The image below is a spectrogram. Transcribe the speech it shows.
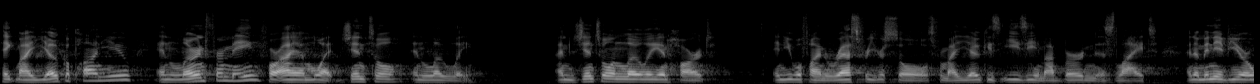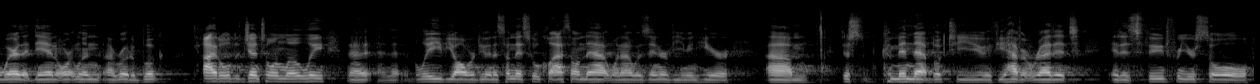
Take my yoke upon you and learn from me, for I am what? Gentle and lowly. I'm gentle and lowly in heart, and you will find rest for your souls, for my yoke is easy and my burden is light. I know many of you are aware that Dane Ortlund uh, wrote a book titled Gentle and Lowly, and I, and I, believe y'all were doing a Sunday school class on that when I was interviewing here. Um, just commend that book to you. If you haven't read it, it is food for your soul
